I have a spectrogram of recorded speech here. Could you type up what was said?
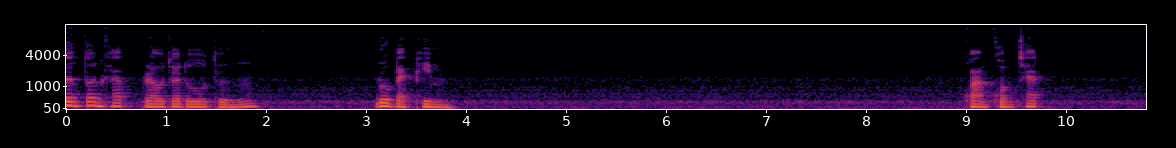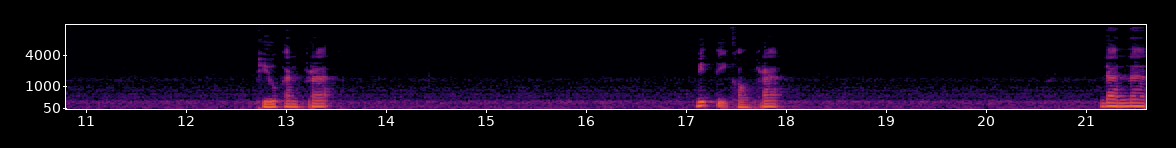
เบื้องต้นครับเราจะดูถึงรูปแบบพิมพ์ ความคมชัด ผิวพันธุ์พระ มิติของพระ ด้านหน้า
